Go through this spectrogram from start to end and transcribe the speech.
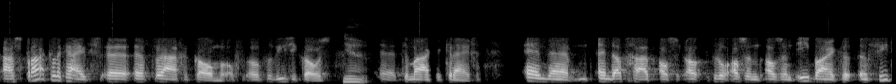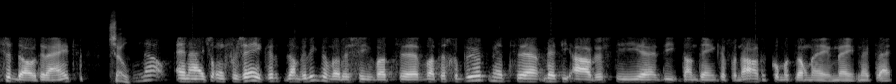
aansprakelijkheidsvragen komen of, of risico's ja. eh, te maken krijgen. En, eh, en dat gaat als, als, ik bedoel, als een, als een e-biker een fietser doodrijdt. Zo. Nou, en hij is onverzekerd, dan wil ik nog wel eens zien wat, eh, wat er gebeurt met, eh, met die ouders die, eh, die dan denken van nou, daar kom ik wel mee, mee, mee vrij.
